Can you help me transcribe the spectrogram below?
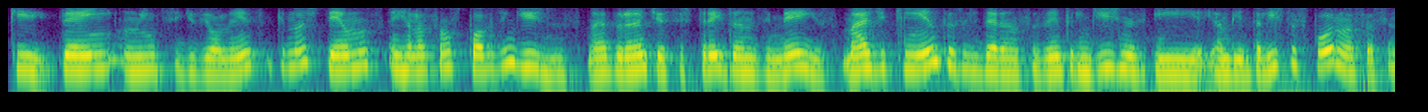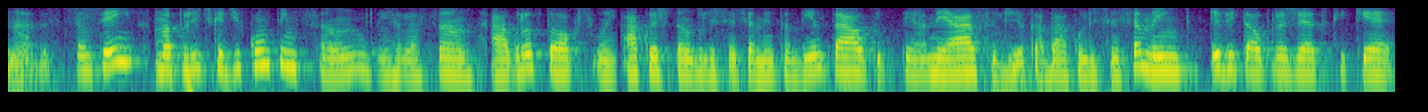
que tem um índice de violência que nós temos em relação aos povos indígenas. Né? Durante esses três anos e meios, mais de 500 lideranças entre indígenas e ambientalistas foram assassinadas. Então tem uma política de contenção em relação a à questão do licenciamento ambiental, que tem a ameaça de acabar com o licenciamento, evitar o projeto que quer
